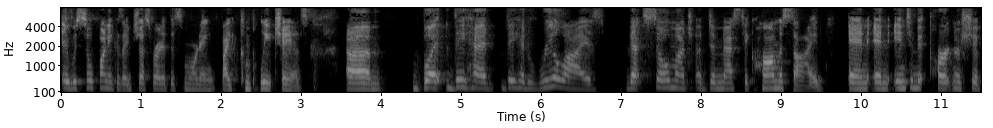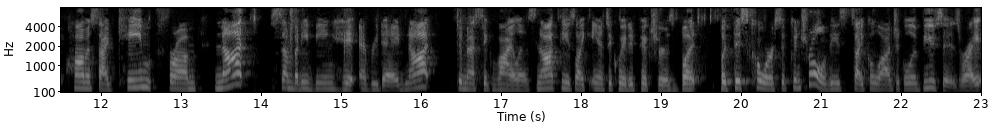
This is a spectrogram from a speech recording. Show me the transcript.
it was so funny because i just read it this morning by complete chance. Um, but they had they had realized that so much of domestic homicide and and intimate partnership homicide came from not somebody being hit every day not domestic violence not these like antiquated pictures but but this coercive control these psychological abuses right?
